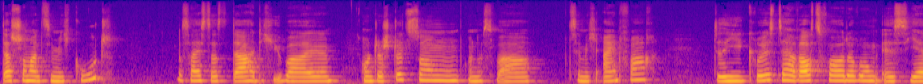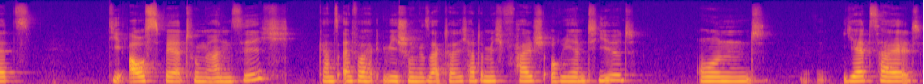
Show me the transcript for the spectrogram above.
das schon mal ziemlich gut. Das heißt, dass da hatte ich überall Unterstützung und es war ziemlich einfach. Die größte Herausforderung ist jetzt die Auswertung an sich. Ganz einfach, wie ich schon gesagt habe, ich hatte mich falsch orientiert und jetzt halt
